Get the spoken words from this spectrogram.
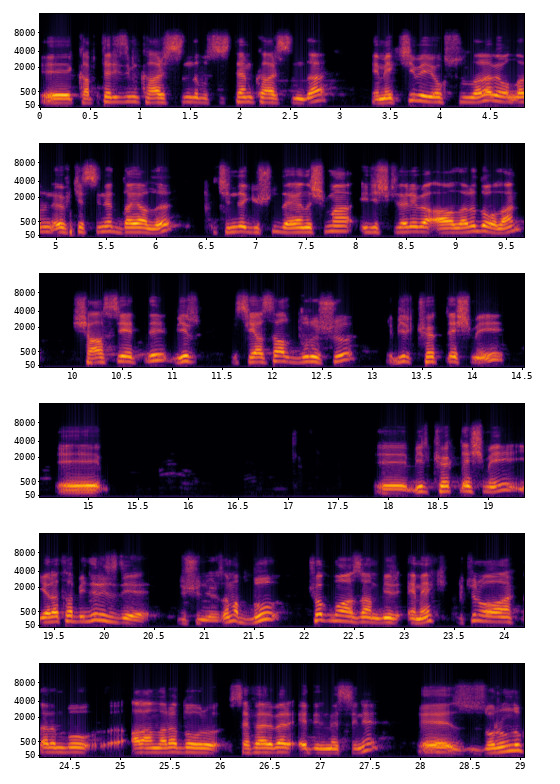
e, kapitalizm karşısında, bu sistem karşısında emekçi ve yoksullara ve onların öfkesine dayalı, içinde güçlü dayanışma ilişkileri ve ağları da olan şahsiyetli bir siyasal duruşu, bir kökleşmeyi e, e, bir kökleşmeyi yaratabiliriz diye düşünüyoruz. Ama bu çok muazzam bir emek. Bütün olanakların bu alanlara doğru seferber edilmesini e, zorunlu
